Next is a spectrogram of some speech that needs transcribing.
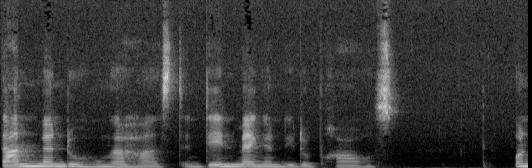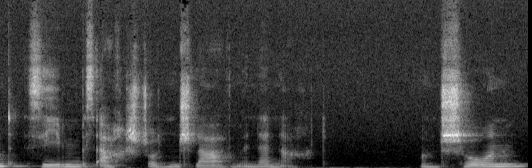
dann, wenn du Hunger hast, in den Mengen, die du brauchst und sieben bis acht Stunden schlafen in der Nacht. Und schon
